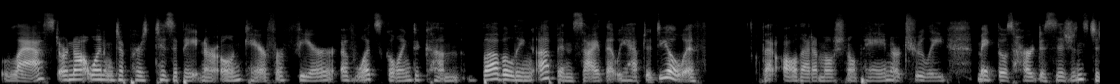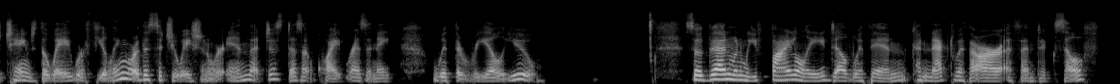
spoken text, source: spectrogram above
last or not wanting to participate in our own care for fear of what's going to come bubbling up inside that we have to deal with that all that emotional pain or truly make those hard decisions to change the way we're feeling or the situation we're in that just doesn't quite resonate with the real you. So then, when we finally delve within, connect with our authentic self,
